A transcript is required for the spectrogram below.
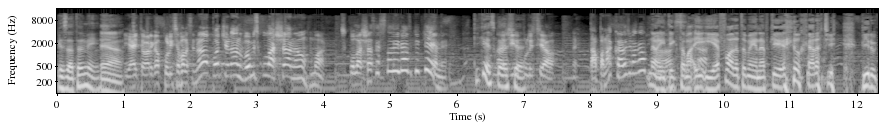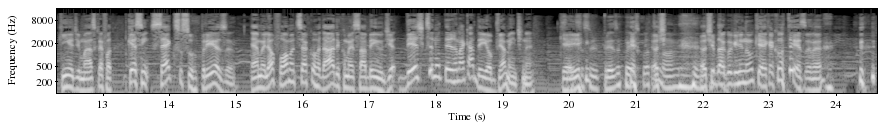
Exatamente. É. E aí tem hora que a polícia fala assim, não, pode tirar, não vamos esculachar, não. Mano, esculachar, você tá ligado o que que é, né? O que, que é isso achei? policial. É, tapa na cara de vagabundo. Não, e tem que tomar. E, e é foda também, né? Porque o cara de peruquinha de máscara é foda. Porque assim, sexo surpresa é a melhor forma de ser acordado e começar bem o dia, desde que você não esteja na cadeia, obviamente, né? Que aí Sexo surpresa eu conheço com outro Eu te- nome. é o tipo da coisa que a gente não quer que aconteça, né?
